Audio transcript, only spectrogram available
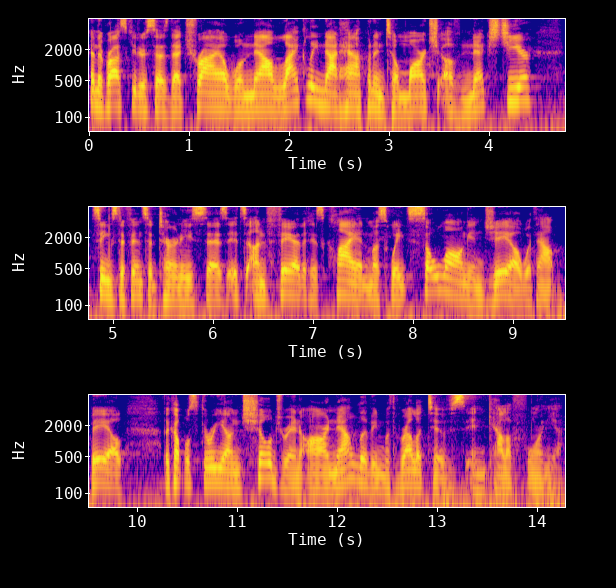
And the prosecutor says that trial will now likely not happen until March of next year. Singh's defense attorney says it's unfair that his client must wait so long in jail without bail. The couple's three young children are now living with relatives in California.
